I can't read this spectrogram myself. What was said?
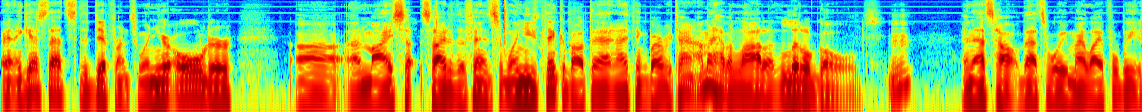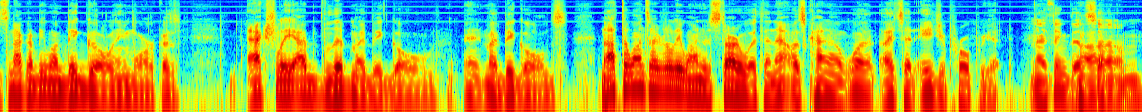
and i guess that's the difference when you're older uh, on my s- side of the fence. When you think about that, and I think about retiring, I'm gonna have a lot of little goals, Mhm. and that's how that's the way my life will be. It's not gonna be one big goal anymore because actually I've lived my big goal and my big goals, not the ones I really wanted to start with, and that was kind of what I said age appropriate. I think that's Uh, um,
